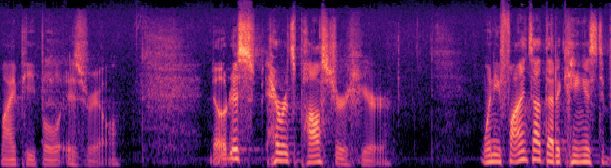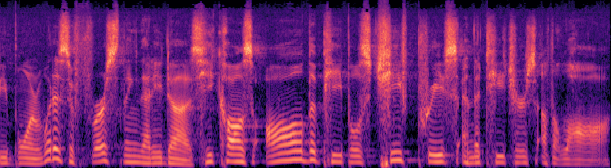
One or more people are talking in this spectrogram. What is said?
my people Israel. Notice Herod's posture here. When he finds out that a king is to be born, what is the first thing that he does? He calls all the people's chief priests and the teachers of the law,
